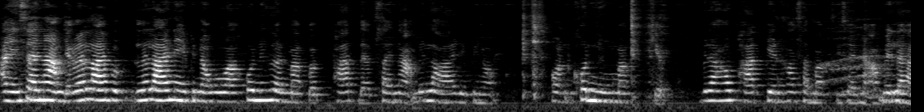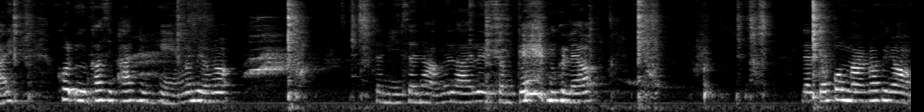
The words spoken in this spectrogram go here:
อันนี้ใส่น้ำจากละลายละลายในพี่น้องเพราะว่าคนเพื่อนมักแบบพัดแบบใส่น้ำไม่ลายเลยพี่น้องอ่อนคนหนึงมักเก็บเวลาเขาพัดเปลี่ยนเขาสมัครสิใส่น้ำไม่ลาย คนอื่นเขาสิพัดแห้งๆนั่นเองเนาะแต่นี้ใส่น้ำไม่ลายเลยจำแกงหมดแล้ว แล้วแต่คนมากเนาะพี่น้อง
